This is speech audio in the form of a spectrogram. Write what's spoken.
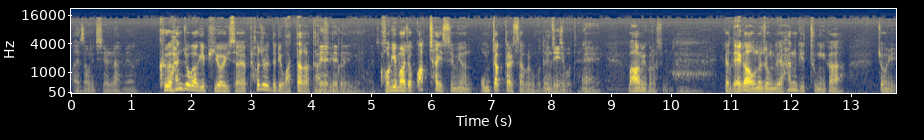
완성 지으려면 그 한 조각이 비어 있어야 퍼즐들이 왔다 갔다 할수 네네네. 있거든요. 거기마저 꽉 차 있으면 옴짝달싹을 못해요. 움직이지 못하죠. 예, 마음이 그렇습니다. 그러니까 내가 어느 정도의 한 귀퉁이가 좀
